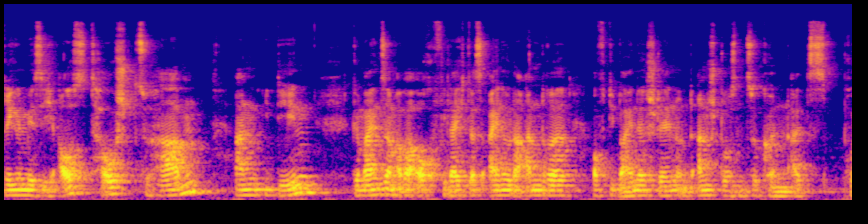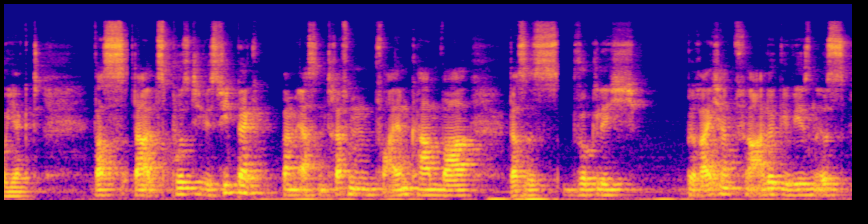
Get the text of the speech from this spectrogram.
regelmäßig Austausch zu haben an Ideen, gemeinsam aber auch vielleicht das eine oder andere auf die Beine stellen und anstoßen zu können als Projekt. Was da als positives Feedback beim ersten Treffen vor allem kam, war, dass es wirklich bereichernd für alle gewesen ist,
